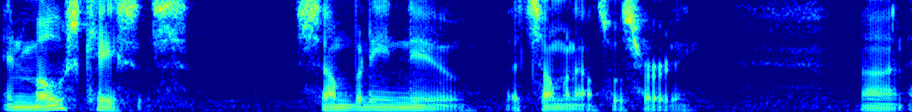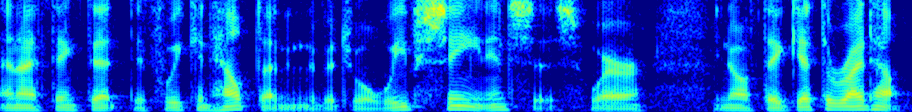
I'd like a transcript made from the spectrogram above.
in most cases, somebody knew that someone else was hurting. Uh, and I think that if we can help that individual, we've seen instances where, you know, if they get the right help,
